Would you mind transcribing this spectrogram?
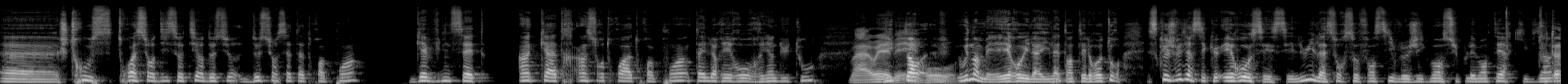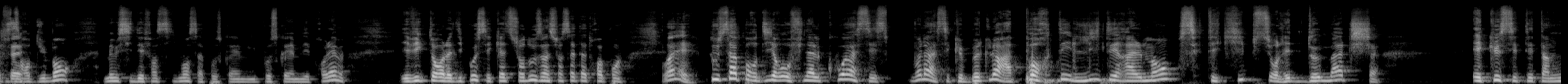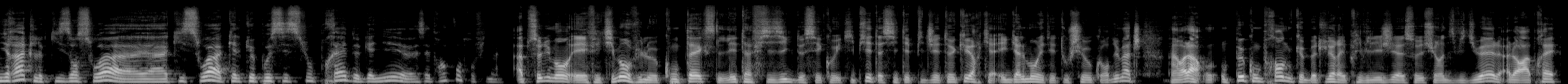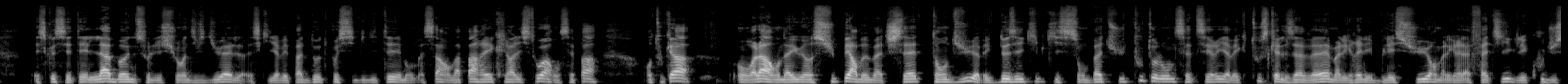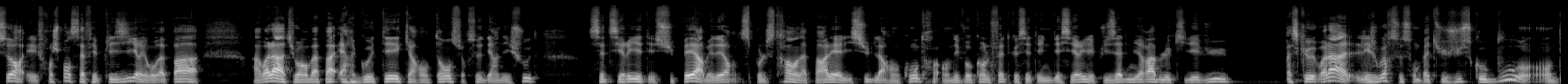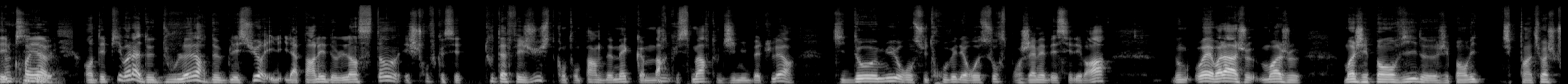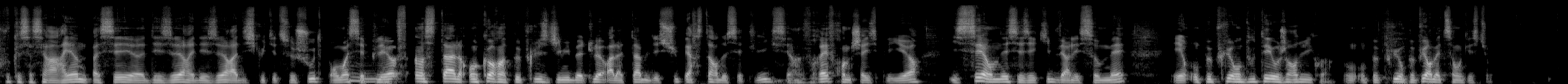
Euh, Strauss, 3 sur 10 au tir, 2 sur, 2 sur 7 à 3 points. Gabe Vincent, 1-4, 1 sur 3 à 3 points. Tyler Hero, rien du tout. Bah ouais, Victor... mais Oui, non, mais Hero, il a, il a tenté le retour. Ce que je veux dire, c'est que Hero, c'est lui la source offensive logiquement supplémentaire qui vient, qui sort du banc, même si défensivement, ça pose quand même, il pose quand même des problèmes. Et Victor Oladipo, c'est 4 sur 12, 1 sur 7 à 3 points. Ouais. Tout ça pour dire au final quoi C'est voilà, c'est que Butler a porté littéralement cette équipe sur les deux matchs et que c'était un miracle qu'ils en soient, à, qu'ils soient à quelques possessions près de gagner euh, cette rencontre au final. Absolument, et effectivement, vu le contexte, l'état physique de ses coéquipiers, t'as cité PJ Tucker qui a également été touché au cours du match. Enfin voilà, on, peut comprendre que Butler ait privilégié la solution individuelle. Alors après, est-ce que c'était la bonne solution individuelle? Est-ce qu'il n'y avait pas d'autres possibilités? Bon, bah ça, on va pas réécrire l'histoire, on sait pas. En tout cas, voilà, on a eu un superbe match 7, tendu, avec deux équipes qui se sont battues tout au long de cette série avec tout ce qu'elles avaient, malgré les blessures, malgré la fatigue, les coups du sort. Et franchement, ça fait plaisir et on va pas, enfin voilà, tu vois, on va pas ergoter 40 ans sur ce dernier shoot. Cette série était superbe, et d'ailleurs, Spolstra en a parlé à l'issue de la rencontre, en évoquant le fait que c'était une des séries les plus admirables qu'il ait vues parce que voilà, les joueurs se sont battus jusqu'au bout en, dépit, de, en dépit voilà de douleurs, de blessures. Il, a parlé de l'instinct et je trouve que c'est tout à fait juste quand on parle de mecs comme mm. Marcus Smart ou Jimmy Butler qui dos au mur ont su trouver les ressources pour jamais baisser les bras. Donc ouais, voilà, je, moi je, moi j'ai pas envie de j'ai pas envie de, enfin, tu vois je trouve que ça sert à rien de passer euh, des heures et des heures à discuter de ce shoot pour moi ces mmh. playoffs installent encore un peu plus Jimmy Butler à la table des superstars de cette ligue c'est un vrai franchise player il sait emmener ses équipes vers les sommets et on peut plus en douter aujourd'hui quoi on, on, peut plus on peut plus remettre ça en question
